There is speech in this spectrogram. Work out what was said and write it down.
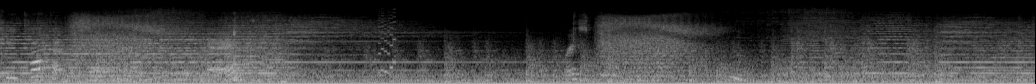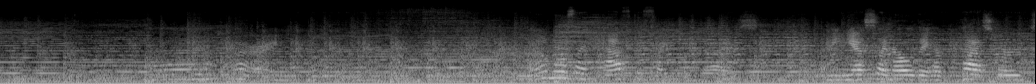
Chitakas. I mean, yes, I know they have passwords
